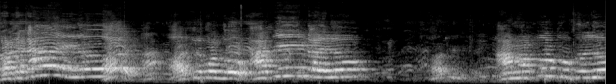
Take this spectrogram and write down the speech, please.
ఆయ్, అరటి పండ్లు అపీకాయలు అరటి. అమ్మ పువ్వులు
